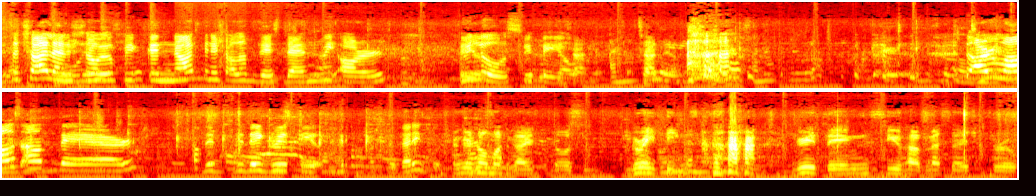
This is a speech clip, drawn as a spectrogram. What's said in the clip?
It's a challenge, so if we cannot finish all of this, then we are, we lose, we fail. Channel. To our mouse out there, did, did they greet you? Very good. Thank you so much, guys. Those greetings, greetings you have messaged through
